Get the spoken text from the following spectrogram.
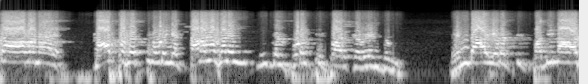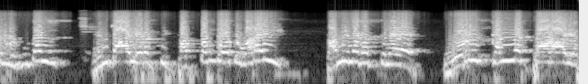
ஆவண காப்பகத்தினுடைய தரவுகளை நீங்கள் புரட்டி பார்க்க வேண்டும். இரண்டாயிரத்தி பதினாறு முதல் இரண்டாயிரத்தி பத்தொன்பது வரை தமிழகத்திலே ஒரு கள்ளச்சாராய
